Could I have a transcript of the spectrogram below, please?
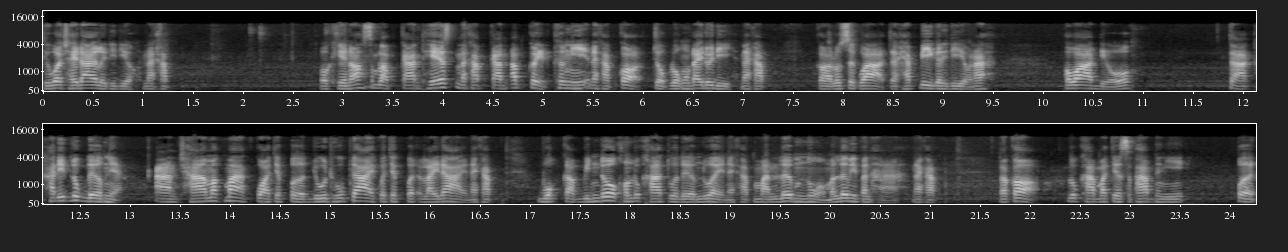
ถือว่าใช้ได้เลยทีเดียวนะครับโอเคเนาะสำหรับการเทสนะครับการอัปเกรดเครื่องนี้นะครับก็จบลงได้ด้วยดีนะครับก็รู้สึกว่าจะแฮปปี้กันทีเดียวนะ เพราะว่าเดี๋ยวจากฮาร์ดดิสก์ลูกเดิมเนี่ยอ่านช้ามากๆกว่าจะเปิด YouTube ได้กว่าจะเปิดอะไรได้นะครับ บวกกับ Windows ของลูกค้าตัวเดิมด้วยนะครับ มันเริ่มหน่วงมันเริ่มมีปัญหานะครับ แล้วก็ลูกค้ามาเจอสภาพอย่างนี้ เปิด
